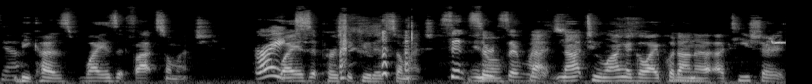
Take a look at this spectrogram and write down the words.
Yeah. because why is it fought so much Right. why is it persecuted so much censored you know, so not, much? Mm-hmm. not too long ago i put on a, a t-shirt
